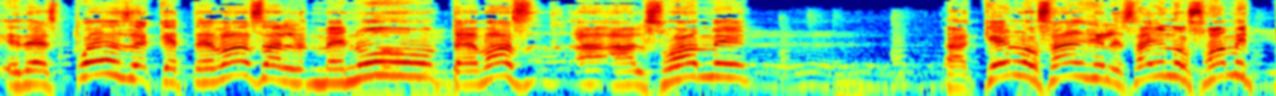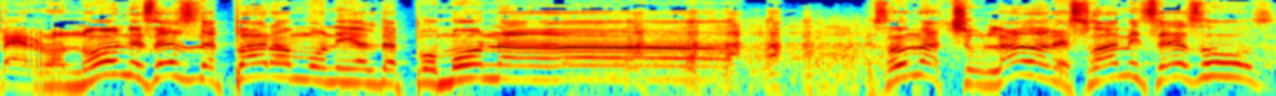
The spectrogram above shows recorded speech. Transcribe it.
Y después de que te vas al menudo, te vas al Summit. Aquí en Los Ángeles hay unos Summit perronones, es de Paramount y el de Pomona. es una chulada de Summits esos.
